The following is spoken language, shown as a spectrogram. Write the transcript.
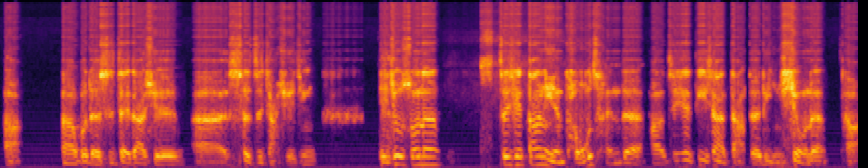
啊啊或者是在大学呃设置奖学金，也就是说呢，这些当年投诚的啊这些地下党的领袖呢啊。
